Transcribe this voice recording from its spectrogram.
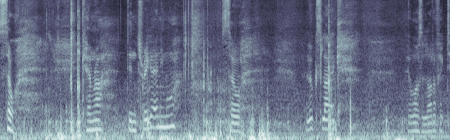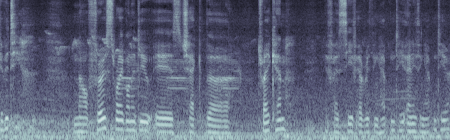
So, camera didn't trigger anymore. So, looks like there was a lot of activity. Now, first, what I'm gonna do is check the trail cam if I see if everything happened here, anything happened here,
